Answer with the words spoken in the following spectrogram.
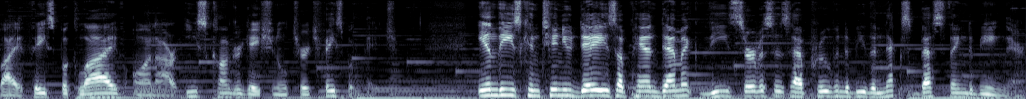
via Facebook Live on our East Congregational Church Facebook page. In these continued days of pandemic, these services have proven to be the next best thing to being there,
